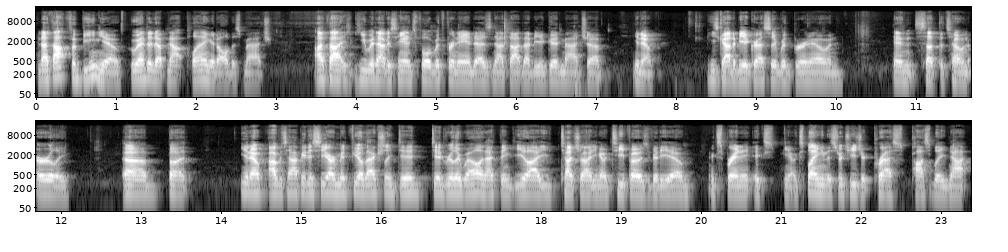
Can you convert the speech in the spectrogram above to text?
And I thought Fabinho, who ended up not playing at all this match, I thought he would have his hands full with Fernandes, and I thought that'd be a good matchup. You know, he's got to be aggressive with Bruno and and set the tone early. Uh, but you know, I was happy to see our midfield actually did did really well, and I think Eli you touched on you know Tifo's video explaining ex, you know explaining the strategic press possibly not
